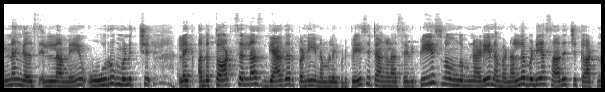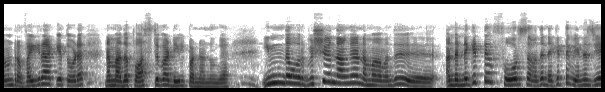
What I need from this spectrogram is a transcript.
எண்ணங்கள் எல்லாமே ஒரு மினிச்சு லைக் அந்த தாட்ஸ் எல்லாம் கேதர் பண்ணி நம்மளை இப்படி பேசிட்டாங்களா? சரி பேசினவங்க முன்னாடியே நம்ம நல்லபடியாக சாதிச்சு காட்டணுன்ற வைராக்கியத்தோட நம்ம அதை பாசிட்டிவாக டீல் பண்ணணுங்க. இந்த ஒரு விஷயம் தாங்க நம்ம வந்து அந்த நெகட்டிவ் ஃபோர்ஸை வந்து நெகட்டிவ் எனர்ஜியை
